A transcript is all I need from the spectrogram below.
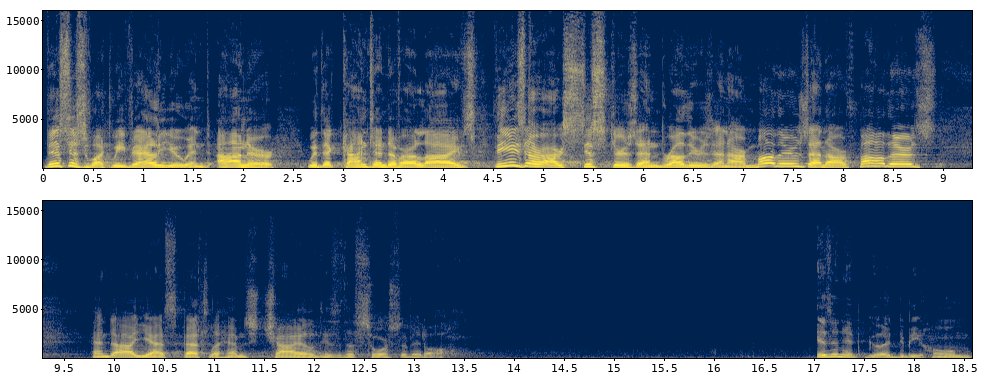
This is what we value and honor with the content of our lives. These are our sisters and brothers, and our mothers and our fathers. And ah, yes, Bethlehem's child is the source of it all. Isn't it good to be home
